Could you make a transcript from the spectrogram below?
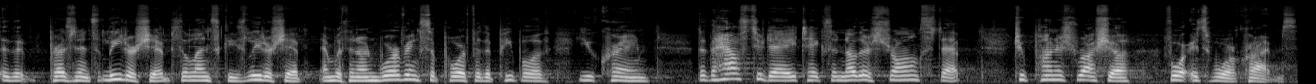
uh, the president's leadership, Zelensky's leadership, and with an unwavering support for the people of Ukraine that the House today takes another strong step to punish Russia for its war crimes.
